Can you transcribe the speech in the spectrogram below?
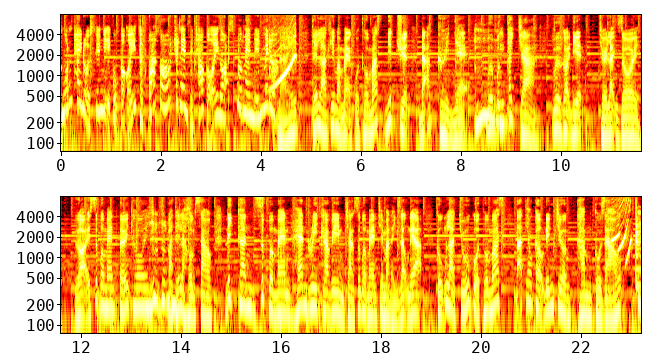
Muốn thay đổi suy nghĩ của cậu ấy thật quá khó cho nên phải cho cậu ấy gọi Superman đến mới được. Đấy, thế là khi mà mẹ của Thomas biết chuyện đã cười nhẹ, Ừm. vừa bưng tách trà, vừa gọi điện, trời lạnh rồi, gọi Superman tới thôi. Và thế là hôm sau, đích thân Superman Henry Cavill, chàng Superman trên màn ảnh rộng đấy ạ, cũng là chú của Thomas đã theo cậu đến trường thăm cô giáo. Ừ,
